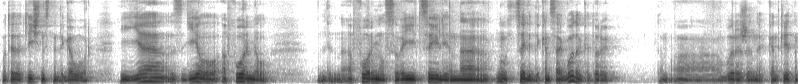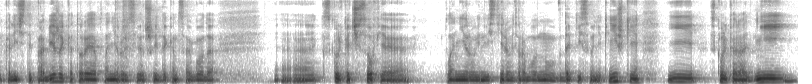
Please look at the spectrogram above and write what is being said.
вот этот личностный договор. И я сделал, оформил, оформил свои цели на, ну, цели до конца года, которые там, а, выражены в конкретном количестве пробежек, которые я планирую совершить до конца года, э, сколько часов я планирую инвестировать в работу, ну, в дописывание книжки и сколько дней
